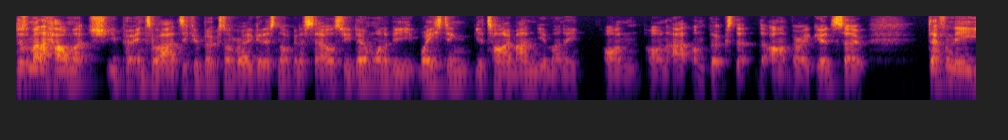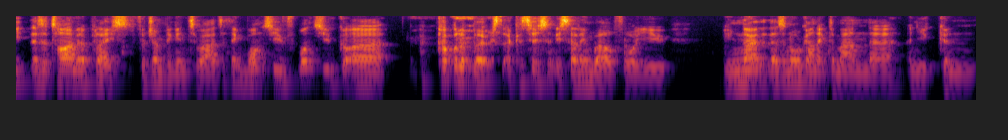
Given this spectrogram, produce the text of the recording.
doesn't matter how much you put into ads. If your book's not very good, it's not going to sell. So you don't want to be wasting your time and your money on on on books that, that aren't very good. So definitely, there's a time and a place for jumping into ads. I think once you've once you've got a, a couple of books that are consistently selling well for you, you know that there's an organic demand there, and you can.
